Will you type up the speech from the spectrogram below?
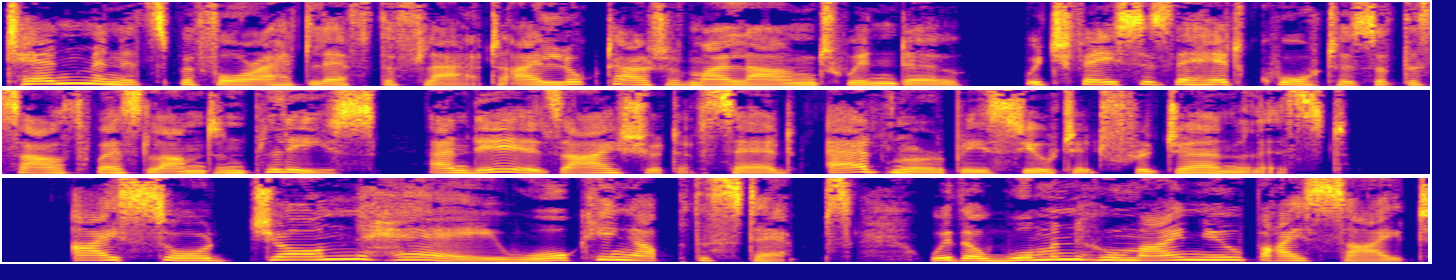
Ten minutes before I had left the flat, I looked out of my lounge window, which faces the headquarters of the South West London Police, and is, I should have said, admirably suited for a journalist. I saw John Hay walking up the steps with a woman whom I knew by sight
